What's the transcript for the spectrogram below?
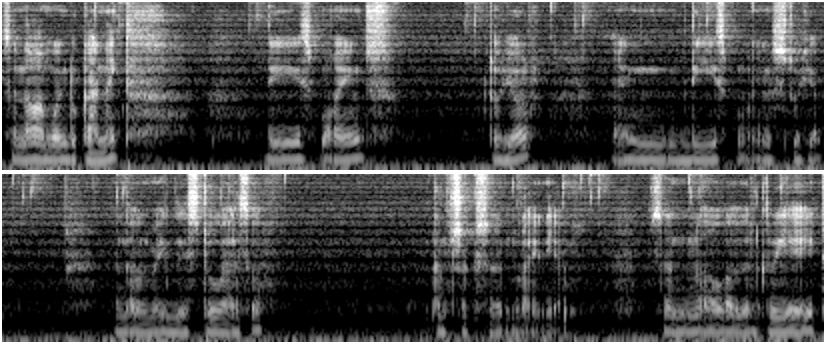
so now I'm going to connect these points to here and these points to here and I will make this two as a construction line here so now I will create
